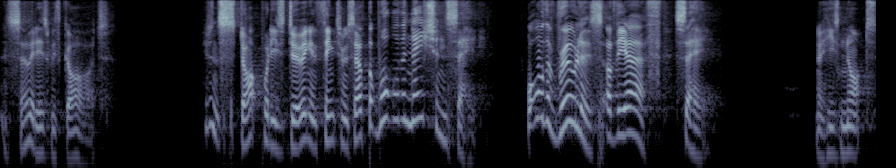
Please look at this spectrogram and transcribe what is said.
And so it is with God. He doesn't stop what he's doing and think to himself, but what will the nations say? What will the rulers of the earth say? No, he's not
